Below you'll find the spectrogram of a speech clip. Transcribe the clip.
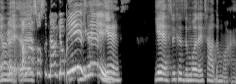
and Right. let I'm not supposed to know your business. Yes. Yes, because the more they talk, the more I,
